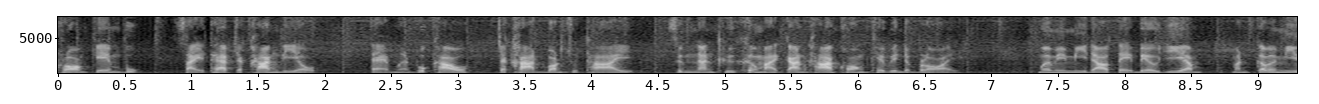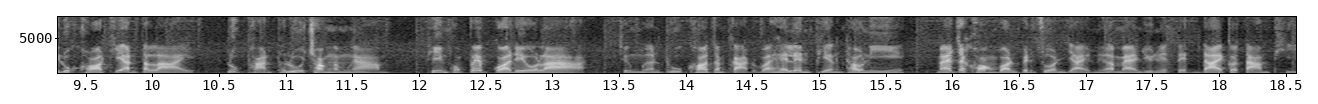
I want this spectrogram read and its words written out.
ครองเกมบุกใส่แทบจะข้างเดียว แต่เหมือนพวกเขาจะขาดบอลสุดท้าย ซึ่งนั่นคือเครื่องหมายการค้าของเควินเดบรอยเมื่อไม่มีดาวเตะเบลเยียม มันก็ไม่มีลูกครอสที่อันตราย ลูกผ่านทะลุช่องงามๆทีมของเป๊ปกัวเดโอล่าจึงเหมือนถูกข้อจำกัดไว้ให้เล่นเพียงเท่านี้ แม้จะครองบอลเป็นส่วนใหญ่เหนือแมนยูไนเต็ดได้ก็ตามที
